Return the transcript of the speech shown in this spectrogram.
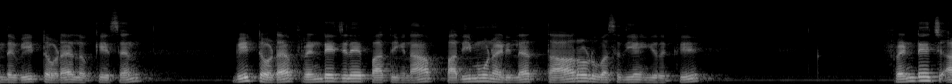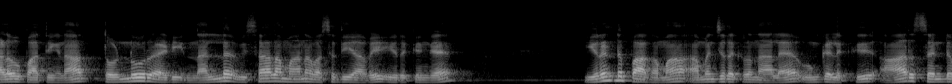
இந்த வீட்டோட லொக்கேஷன் வீட்டோட ஃப்ரண்டேஜிலே பார்த்தீங்கன்னா பதிமூணு அடியில் தாரோடு வசதியும் இருக்குது ஃப்ரண்டேஜ் அளவு பார்த்தீங்கன்னா தொண்ணூறு அடி நல்ல விசாலமான வசதியாகவே இருக்குங்க. இரண்டு பாகமாக அமைஞ்சிருக்கிறனால உங்களுக்கு ஆறு செண்டு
